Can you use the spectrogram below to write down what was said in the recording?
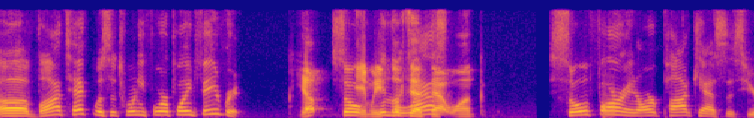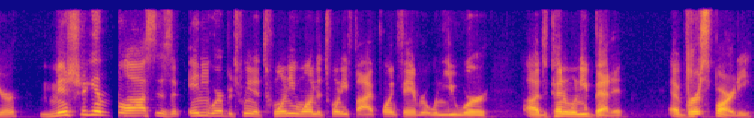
uh, Tech was a 24 point favorite. Yep. So and we looked last, at that one. So far in our podcast this year, Michigan losses anywhere between a 21 to 25 point favorite when you were uh, depending when you bet it, at versus Sparty.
